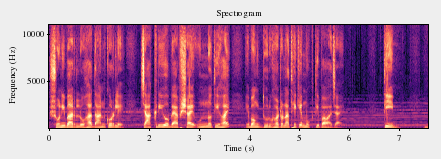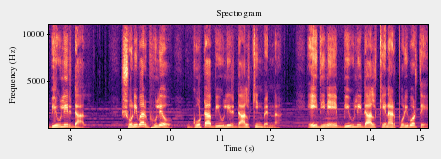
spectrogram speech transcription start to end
শনিবার লোহা দান করলে চাকরি ও ব্যবসায় উন্নতি হয় এবং দুর্ঘটনা থেকে মুক্তি পাওয়া যায়। তিন, বিউলির ডাল। শনিবার ভুলেও গোটা বিউলির ডাল কিনবেন না। এই দিনে বিউলি ডাল কেনার পরিবর্তে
